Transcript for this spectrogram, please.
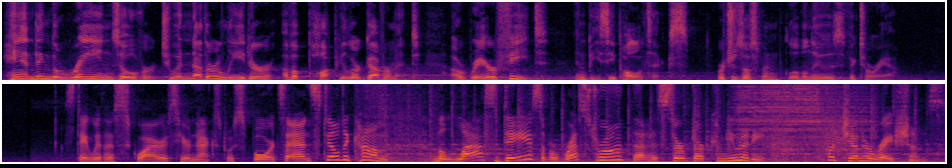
handing the reins over to another leader of a popular government, a rare feat in BC politics. Richard Zussman, Global News, Victoria. Stay with us. Squires here next with sports. And still to come, the last days of a restaurant that has served our community for generations.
